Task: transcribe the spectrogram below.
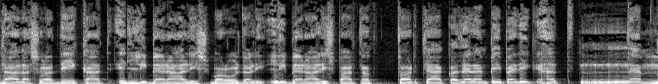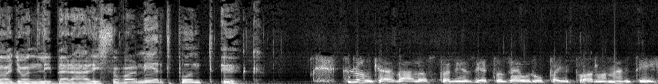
ráadásul a DK-t egy liberális, baloldali liberális pártnak tartják, az LMP pedig hát nem nagyon liberális, szóval miért pont ők? Külön kell választani azért az európai parlamenti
